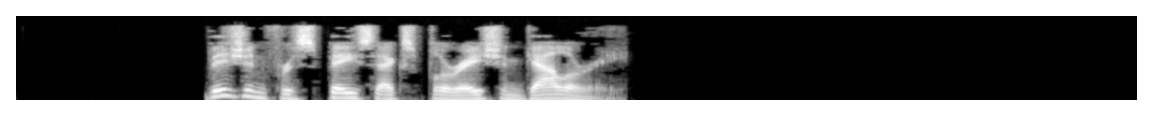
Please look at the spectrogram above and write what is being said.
Vision for Space Exploration Gallery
